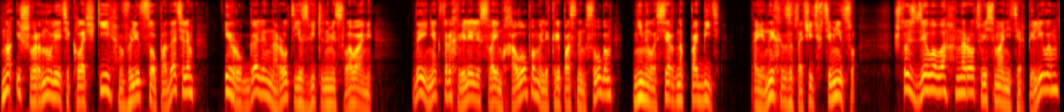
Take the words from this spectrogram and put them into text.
но и швырнули эти клочки в лицо подателям и ругали народ язвительными словами, да и некоторых велели своим холопам или крепостным слугам немилосердно побить, а иных заточить в темницу, что сделало народ весьма нетерпеливым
